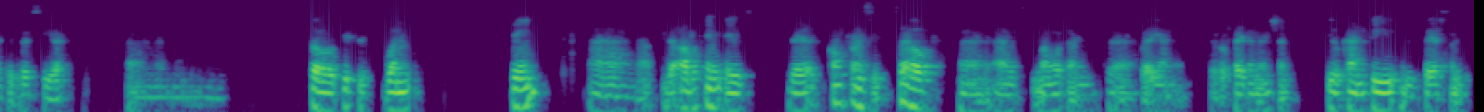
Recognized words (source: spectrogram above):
categories here. Um, so this is one thing. Uh, the other thing is the conference itself, uh, as Mahmoud and uh, Rayan and mentioned, you can be in person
